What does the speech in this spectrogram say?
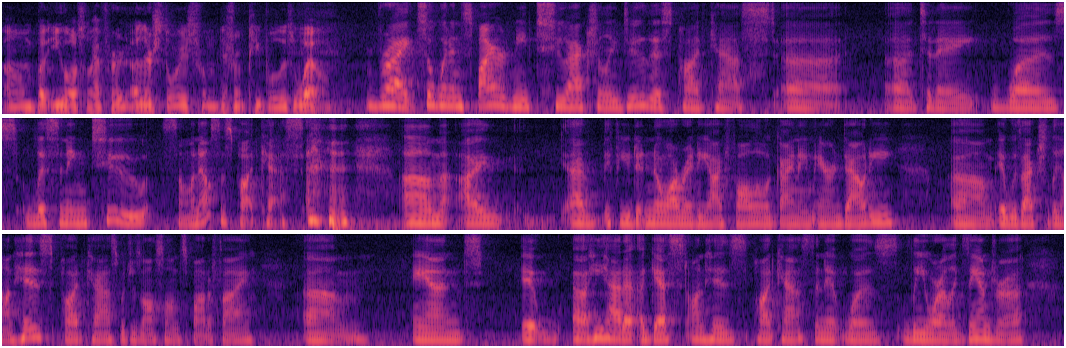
um, but you also have heard other stories from different people as well. Right. So, what inspired me to actually do this podcast uh, uh, today was listening to someone else's podcast. um, I, I've, if you didn't know already, I follow a guy named Aaron Doughty. Um, it was actually on his podcast, which is also on Spotify, um, and it uh, he had a, a guest on his podcast, and it was Leor Alexandra,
